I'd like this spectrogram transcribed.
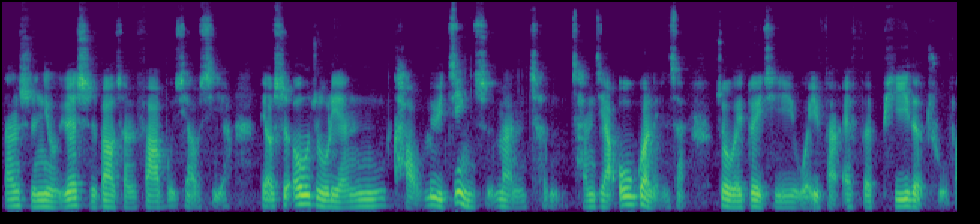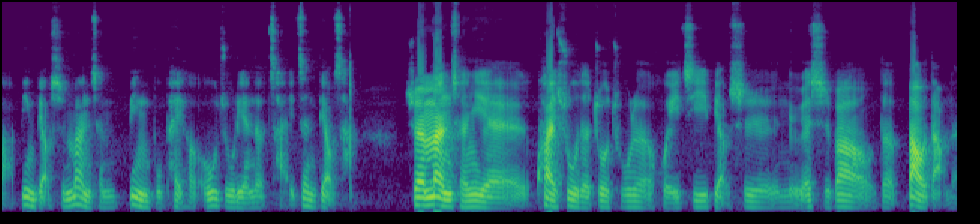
当时，《纽约时报》曾发布消息啊，表示欧足联考虑禁止曼城参加欧冠联赛，作为对其违反 FFP 的处罚，并表示曼城并不配合欧足联的财政调查。虽然曼城也快速的做出了回击，表示《纽约时报》的报道呢，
